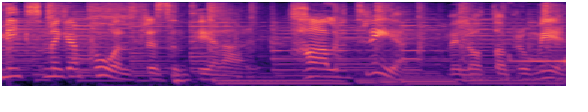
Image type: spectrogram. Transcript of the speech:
Mix Megapol presenterar Halv tre med Lotta Bromé.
